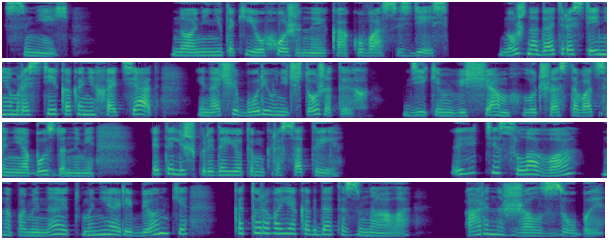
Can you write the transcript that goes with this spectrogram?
с ней. Но они не такие ухоженные, как у вас здесь. Нужно дать растениям расти, как они хотят, иначе бури уничтожат их. Диким вещам лучше оставаться необузданными. Это лишь придает им красоты. Эти слова напоминают мне о ребенке, которого я когда-то знала. Арн сжал зубы.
